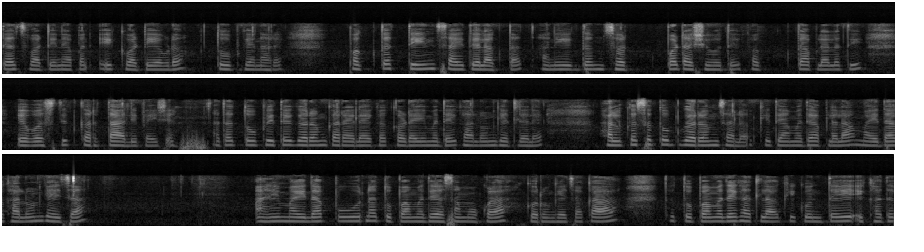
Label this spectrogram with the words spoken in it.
त्याच वाटेने आपण एक वाटी एवढं तूप घेणार आहे. फक्त तीन साहित्य लागतात आणि एकदम झट झटपट अशी होते फक्त फक्त आपल्याला ती व्यवस्थित करता आली पाहिजे. आता तूप इथे गरम करायला एका कढईमध्ये घालून घेतलेलं आहे. हलकंसं तूप गरम झालं की त्यामध्ये आपल्याला मैदा घालून घ्यायचा आणि मैदा पूर्ण तुपामध्ये असा मोकळा करून घ्यायचा. का? तर तुपामध्ये घातला की कोणतंही एखादं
